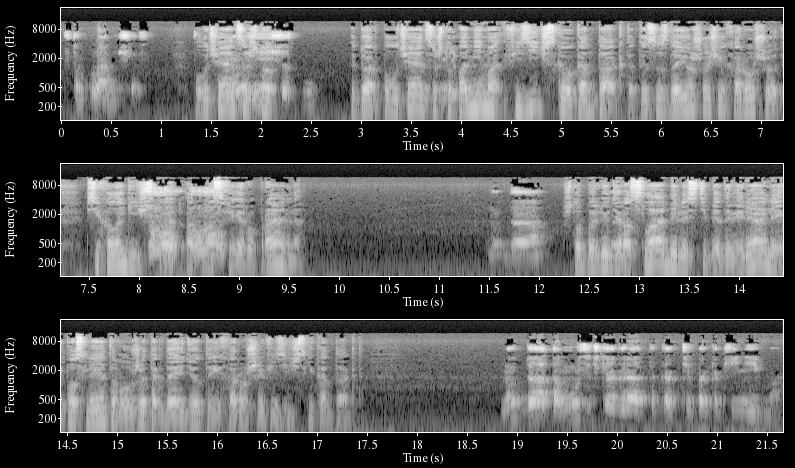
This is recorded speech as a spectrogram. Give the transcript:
В том плане сейчас. Получается, ну, что... Сейчас, Эдуард, получается, что помимо физического контакта ты создаешь очень хорошую психологическую атмосферу, правильно? Ну да. Чтобы люди расслабились, тебе доверяли, и после этого уже тогда идет и хороший физический контакт. Ну да, там музычка играет, как, типа как Енигма.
